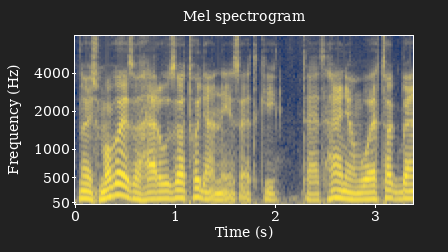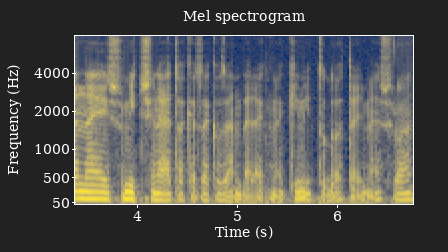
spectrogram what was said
Na és maga ez a hálózat hogyan nézett ki? Tehát hányan voltak benne, és mit csináltak ezek az emberek, meg ki mit tudott egymásról?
